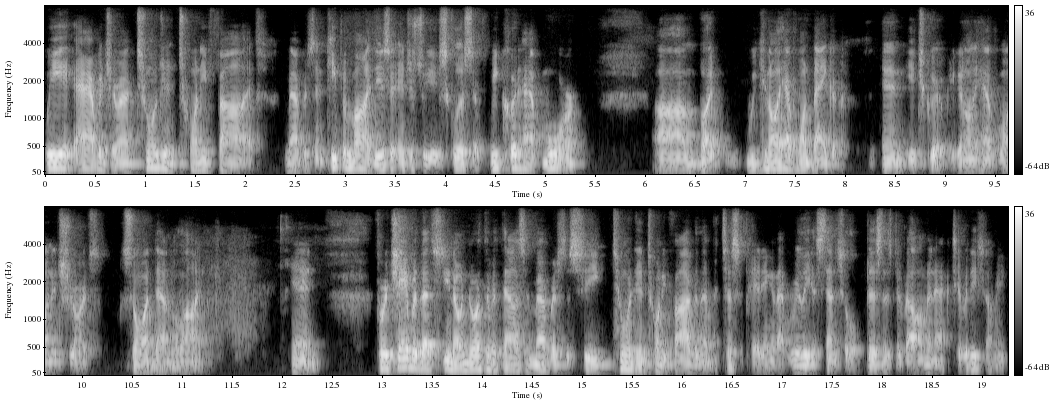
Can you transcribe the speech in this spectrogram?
We average around 225 members. And keep in mind, these are industry exclusive. We could have more, um, but we can only have one banker in each group. You can only have one insurance, so on down the line. And for a chamber that's you know north of a thousand members to see 225 of them participating in that really essential business development activities, I mean,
